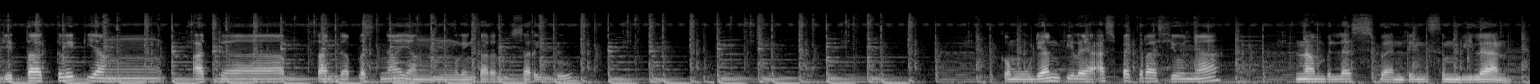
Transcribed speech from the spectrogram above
Kita klik yang ada tanda plusnya yang lingkaran besar itu. Kemudian pilih aspek rasionya 16 banding 9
